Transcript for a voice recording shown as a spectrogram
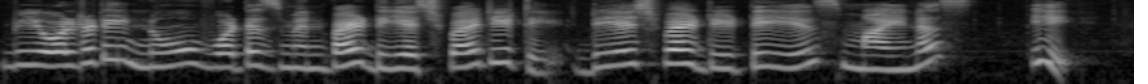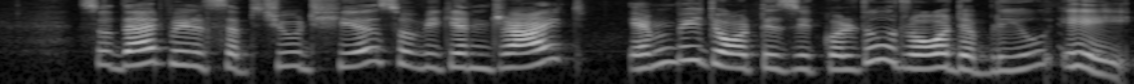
We already know what is meant by dh by dt. dh by dt is minus e. So, that we will substitute here. So, we can write mv dot is equal to rho w a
